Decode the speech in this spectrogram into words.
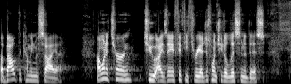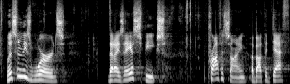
about the coming Messiah. I want to turn to Isaiah 53. I just want you to listen to this. Listen to these words that Isaiah speaks, prophesying about the death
